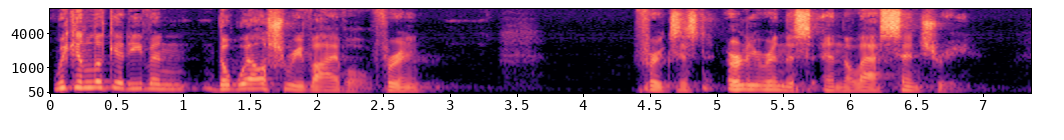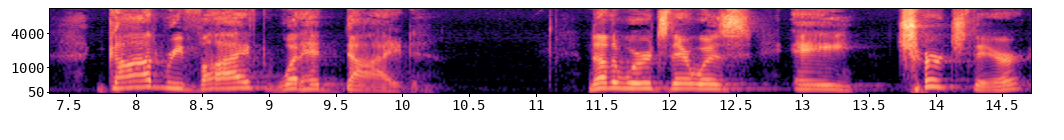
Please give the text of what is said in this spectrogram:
we can look at even the Welsh revival for, for existence earlier in, this, in the last century. God revived what had died. In other words, there was a church there,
